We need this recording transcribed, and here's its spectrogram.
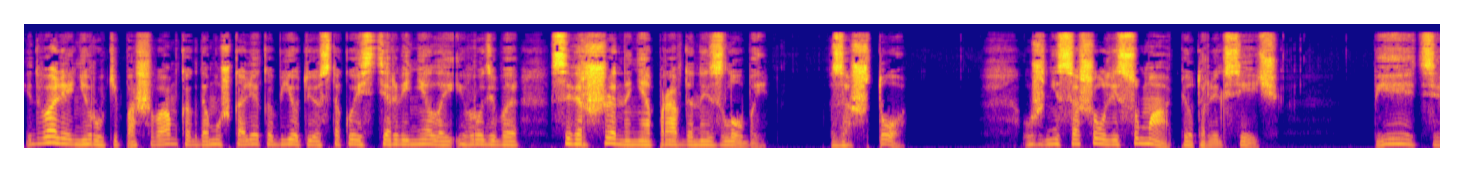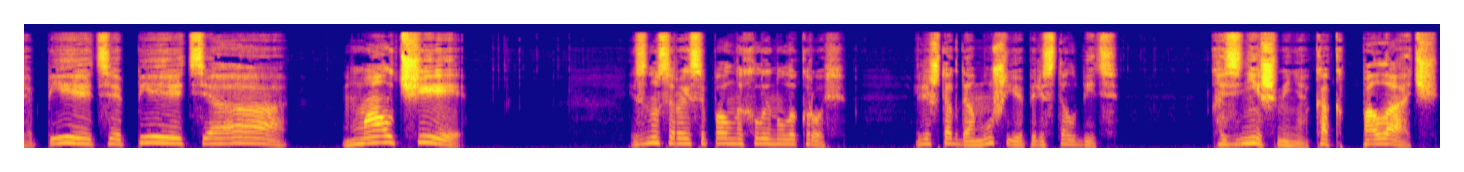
едва ли не руки по швам, когда муж-калека бьет ее с такой стервенелой и вроде бы совершенно неоправданной злобой. За что? Уж не сошел ли с ума Петр Алексеевич? «Петя, Петя, Петя! Молчи!» Из носа Раисы Павловны хлынула кровь и лишь тогда муж ее перестал бить. «Казнишь меня, как палач!»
